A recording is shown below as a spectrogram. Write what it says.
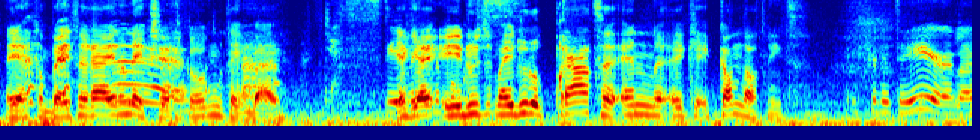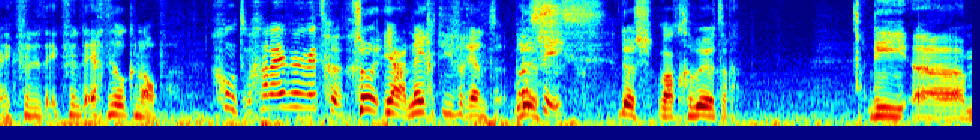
En jij kan beter rijden dan ik, zeg ik er ook meteen bij. Yes, Ja, die ik jij, je doet, maar je doet ook praten en eh, ik, ik kan dat niet. Ik vind het heerlijk. Ik vind het, ik vind het echt heel knap. Goed, we gaan even weer terug. Ja, negatieve rente. Precies. Dus, dus wat gebeurt er? Die, ehm,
